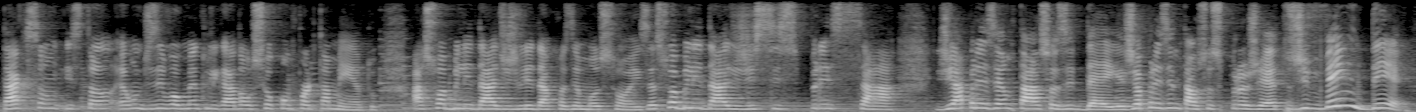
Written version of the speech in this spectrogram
tá? Que são, estão, é um desenvolvimento ligado ao seu comportamento, a sua habilidade de lidar com as emoções, a sua habilidade de se expressar, de apresentar suas ideias, de apresentar os seus projetos, de vender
